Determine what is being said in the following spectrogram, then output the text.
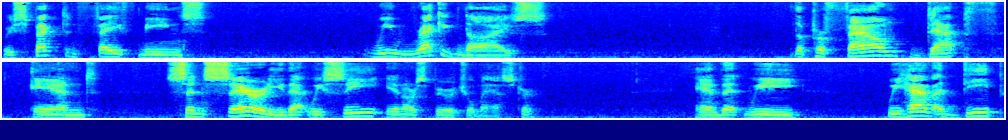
Respect and faith means we recognize the profound depth and sincerity that we see in our spiritual master and that we we have a deep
